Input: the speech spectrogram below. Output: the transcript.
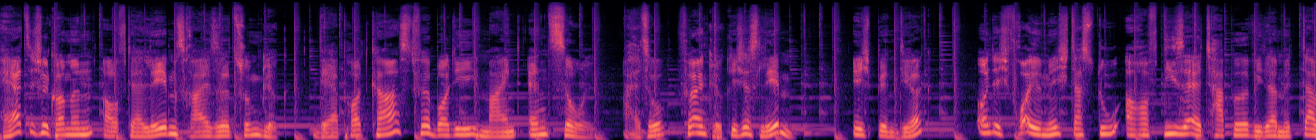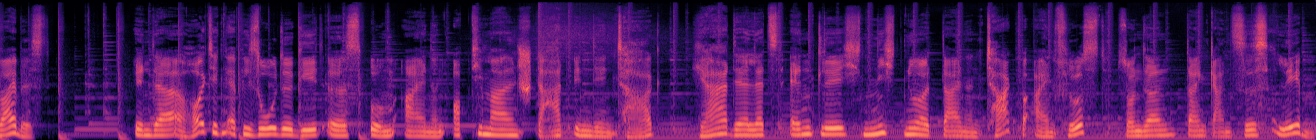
Herzlich willkommen auf der Lebensreise zum Glück, der Podcast für Body, Mind and Soul, also für ein glückliches Leben. Ich bin Dirk und ich freue mich, dass du auch auf dieser Etappe wieder mit dabei bist. In der heutigen Episode geht es um einen optimalen Start in den Tag, ja, der letztendlich nicht nur deinen Tag beeinflusst, sondern dein ganzes Leben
